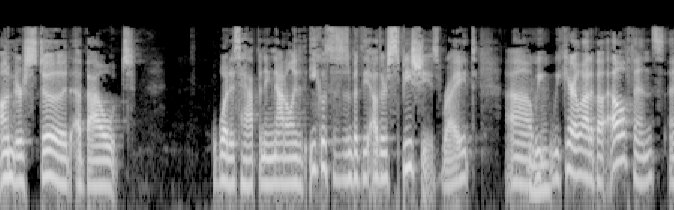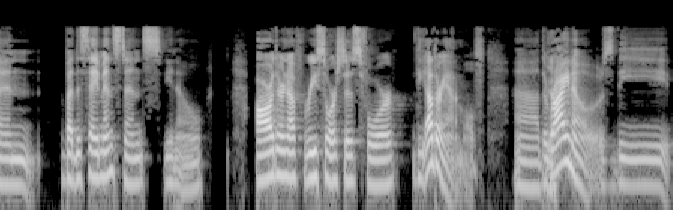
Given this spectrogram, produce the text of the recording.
understood about what is happening not only to the ecosystem but the other species, right? Uh, we we care a lot about elephants, and but in the same instance, you know, are there enough resources for the other animals, uh, the Yeah. rhinos, the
